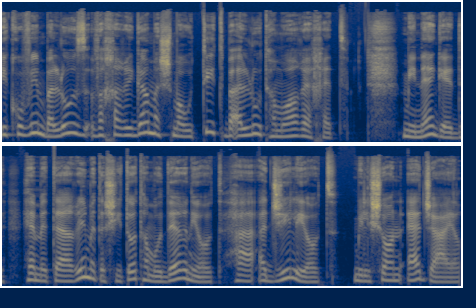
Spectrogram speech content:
עיכובים בלוז וחריגה משמעותית בעלות המוערכת. מנגד, הם מתארים את השיטות המודרניות, האג'יליות, מלשון אג'ייל,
